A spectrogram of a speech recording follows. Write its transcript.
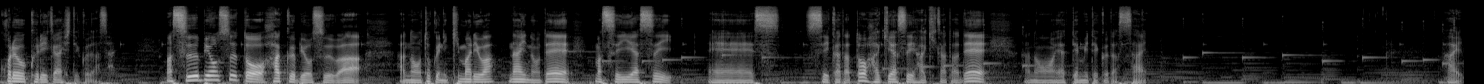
これを繰り返してください。まあ、吸う秒数と吐く秒数はあの特に決まりはないので、まあ、吸いやすい、えー吸い方と吐きやすい吐き方であのやってみてください。はい。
